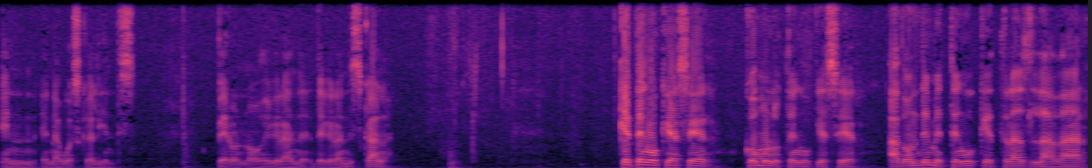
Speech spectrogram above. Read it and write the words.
en, en Aguascalientes, pero no de gran, de gran escala. ¿Qué tengo que hacer? ¿Cómo lo tengo que hacer? ¿A dónde me tengo que trasladar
